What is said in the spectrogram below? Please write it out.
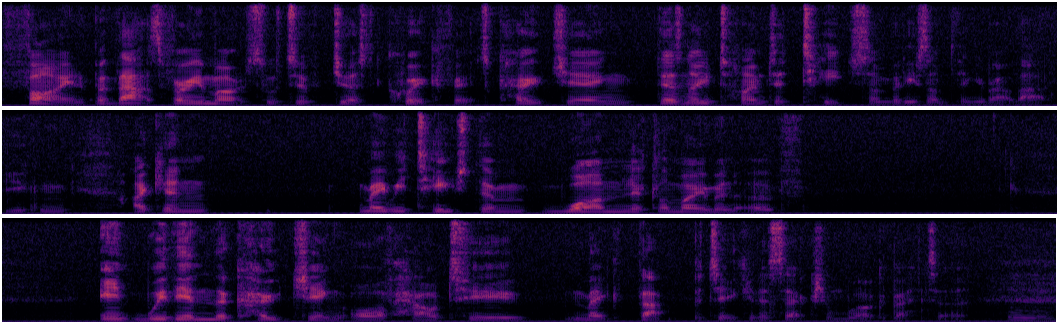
fine, but that's very much sort of just quick fix coaching. There's no time to teach somebody something about that. You can, I can maybe teach them one little moment of in within the coaching of how to make that particular section work better. Mhm.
